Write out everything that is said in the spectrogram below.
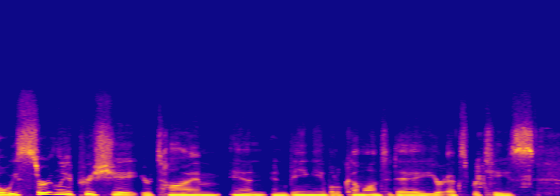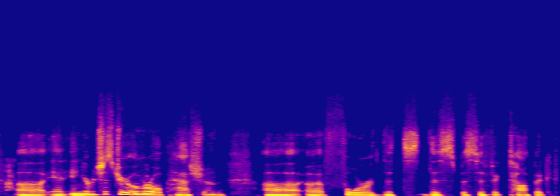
Well, we certainly appreciate your time and, and being able to come on today, your expertise, uh, and, and your just your overall passion uh, uh, for this, this specific topic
